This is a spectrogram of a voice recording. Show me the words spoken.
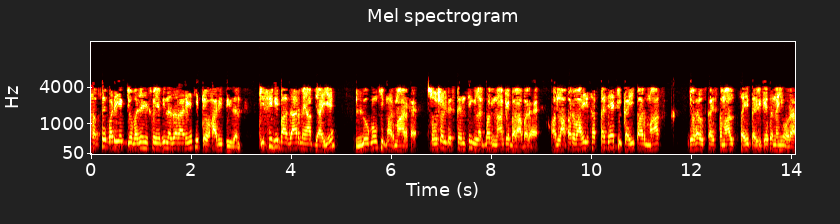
सबसे बड़ी एक जो वजह इसमें ये भी नज़र आ रही है कि त्योहारी सीज़न किसी भी बाज़ार में आप जाइए, लोगों की भरमार है सोशल डिस्टेंसिंग लगभग ना के बराबर है, और लापरवाही इस हद तक है कि कई बार मास्क जो है उसका इस्तेमाल सही तरीके से नहीं हो रहा।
